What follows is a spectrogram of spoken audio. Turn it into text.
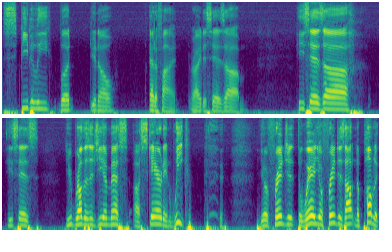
speedily, but you know, edifying. Right? It says, um, he says, uh, he says, you brothers in GMS are scared and weak. your fringes to wear your fringes out in the public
